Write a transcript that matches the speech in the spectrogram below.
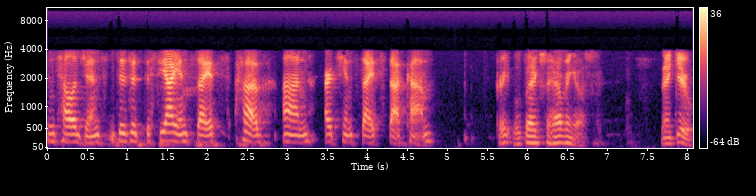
intelligence, visit the CI Insights Hub on rtinsights.com. Great. Well, thanks for having us. Thank you.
